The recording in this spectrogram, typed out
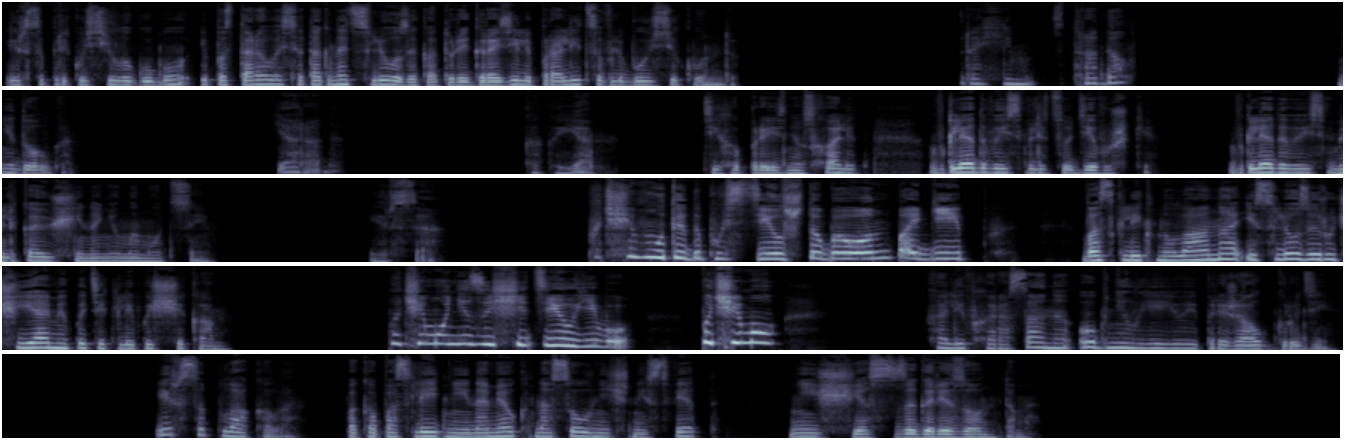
Ирса прикусила губу и постаралась отогнать слезы, которые грозили пролиться в любую секунду. Рахим страдал? Недолго. Я рада. Как и я, тихо произнес Халид, вглядываясь в лицо девушки, вглядываясь в мелькающие на нем эмоции. Ирса. «Почему ты допустил, чтобы он погиб?» — воскликнула она, и слезы ручьями потекли по щекам. Почему не защитил его? Почему?» Халиф Харасана обнял ее и прижал к груди. Ирса плакала, пока последний намек на солнечный свет не исчез за горизонтом.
